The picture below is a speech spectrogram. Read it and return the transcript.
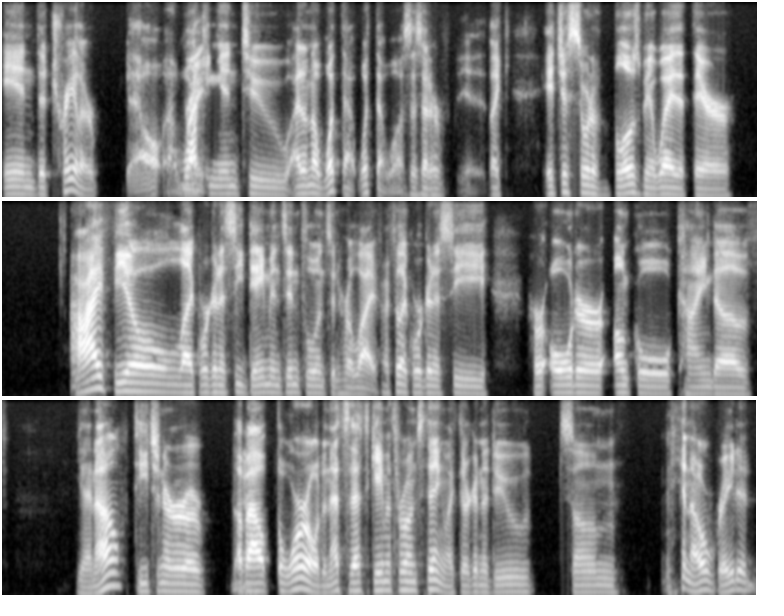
in the trailer, uh, walking right. into I don't know what that what that was. Is that her like? It just sort of blows me away that they're I feel like we're going to see Daemon's influence in her life. I feel like we're going to see her older uncle kind of, you know, teaching her yeah. about the world. And that's that's Game of Thrones thing. Like they're going to do some, you know, rated.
